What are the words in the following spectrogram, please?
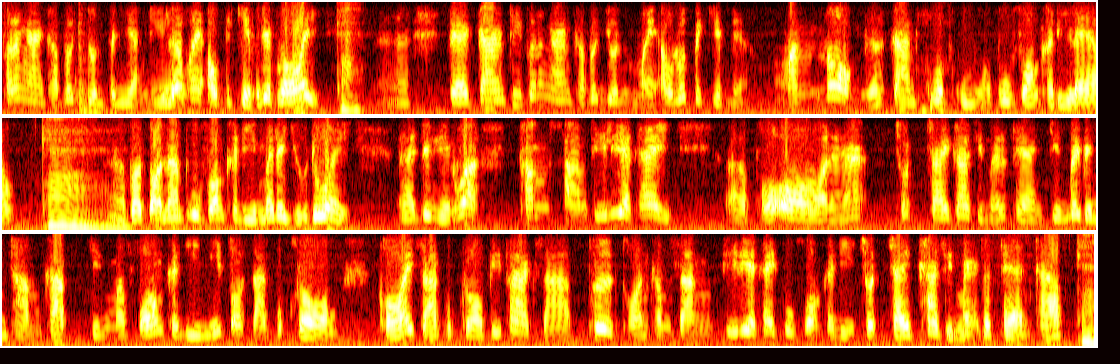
พนักงานขับรถยนต์เป็นอย่างดีแล้วให้เอาไปเก็บเรียบร้อยค่ะนะฮะ แต่การที่พนักงานขับรถยนต์ไม่เอารถไปเก็บเนี่ย มันนอกเหนือการควบคุมของผู้ฟ้องคดีแล้วค่ะนะเพราะตอนนั้นผู้ฟ้องคดีไม่ได้อยู่ด้วยนะจึงเห็นว่าคำสั่งที่เรียกให้เอ่อผอนะฮะ ชดใช้ค่าสินไหมทดแทนจึงไม่เป็นธรรมครับ จึงมาฟ้องคดีนี้ต่อศาลปกครอง ขอให้ศาลปกครองพิพากษาเพิกถอนคำสั่งที่เรียกให้ผู้ฟ้องคดีชดใช้ค่าสินไหมทดแทนครับค่ะ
